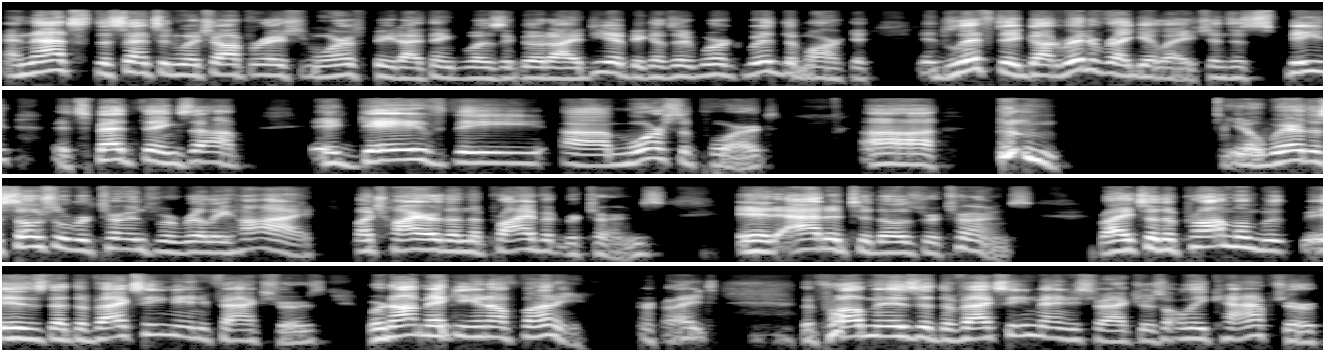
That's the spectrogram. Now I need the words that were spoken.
And that's the sense in which Operation Warp Speed, I think, was a good idea because it worked with the market. It lifted, got rid of regulations, it speed, it sped things up. It gave the uh, more support. Uh, you know, where the social returns were really high, much higher than the private returns, it added to those returns, right? So the problem is that the vaccine manufacturers were not making enough money, right? The problem is that the vaccine manufacturers only capture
